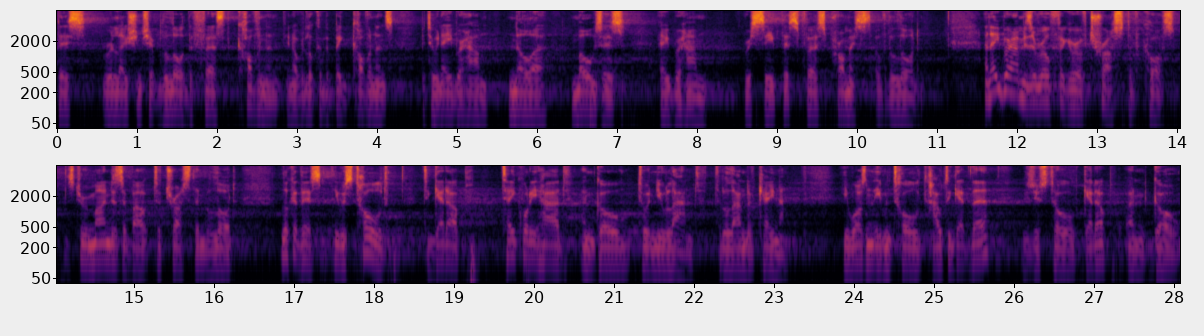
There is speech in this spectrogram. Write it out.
this relationship with the Lord, the first covenant. You know, we look at the big covenants between Abraham, Noah, Moses. Abraham received this first promise of the Lord. And Abraham is a real figure of trust, of course. It's to remind us about to trust in the Lord. Look at this. He was told to get up take what he had and go to a new land, to the land of Canaan. He wasn't even told how to get there, he was just told, get up and go.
